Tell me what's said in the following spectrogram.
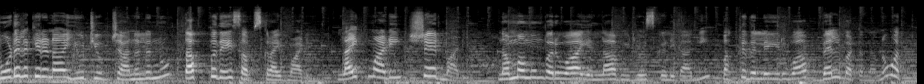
ಮೂಡಲಕಿರಣ ಯೂಟ್ಯೂಬ್ ಚಾನಲ್ ಅನ್ನು ತಪ್ಪದೇ ಸಬ್ಸ್ಕ್ರೈಬ್ ಮಾಡಿ. ಲೈಕ್ ಮಾಡಿ ಶೇರ್ ಮಾಡಿ. ನಮ್ಮ ಮುಂಬರುವ ಎಲ್ಲಾ ವಿಡಿಯೋಸ್ಗಳಿಗಾಗಿ ಪಕ್ಕದಲ್ಲೇ ಇರುವ ಬೆಲ್ ಬಟನ್ ಅನ್ನು ಒತ್ತಿ.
